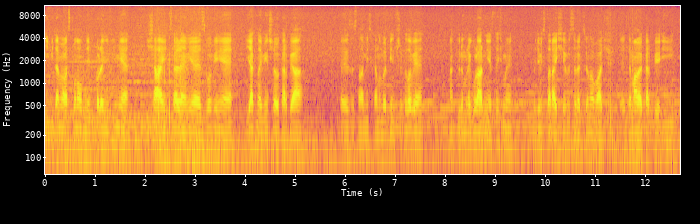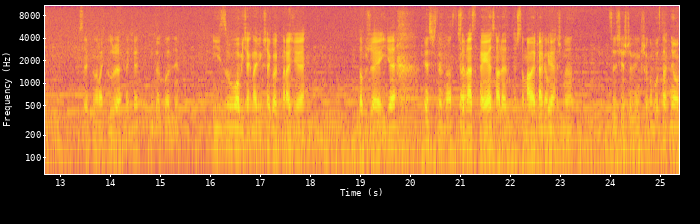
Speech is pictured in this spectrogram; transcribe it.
I witamy Was ponownie w kolejnym filmie. Dzisiaj celem jest złowienie jak największego karpia e, ze stanowiska numer 5 w Przechodowie, na którym regularnie jesteśmy. Będziemy starali się wyselekcjonować e, te małe karpie i wyselekcjonować te duże w sensie. Dokładnie. I złowić jak największego, jak na razie dobrze idzie. Jest 14. 14 jest, ale też są małe Czekamy karpie. też na coś jeszcze większego, bo ostatnio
